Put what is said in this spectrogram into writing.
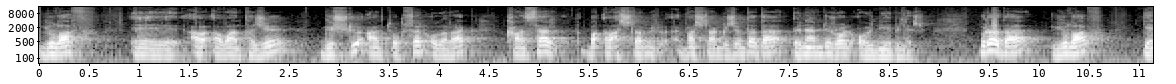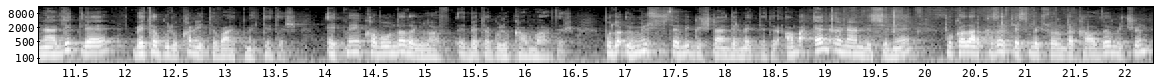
yulaf e, avantajı güçlü antioksidan olarak kanser başlangıcında da önemli rol oynayabilir. Burada yulaf genellikle beta glukan ihtiva etmektedir. Ekmeğin kabuğunda da yulaf e, beta glukan vardır. Bu da immün sistemi güçlendirmektedir. Ama en önemlisini bu kadar kısa kesmek zorunda kaldığım için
